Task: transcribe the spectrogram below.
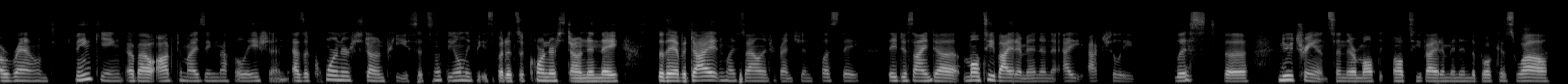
around thinking about optimizing methylation as a cornerstone piece. It's not the only piece, but it's a cornerstone. And they so they have a diet and lifestyle intervention. Plus they they designed a multivitamin, and I actually list the nutrients in their multi multivitamin in the book as well.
